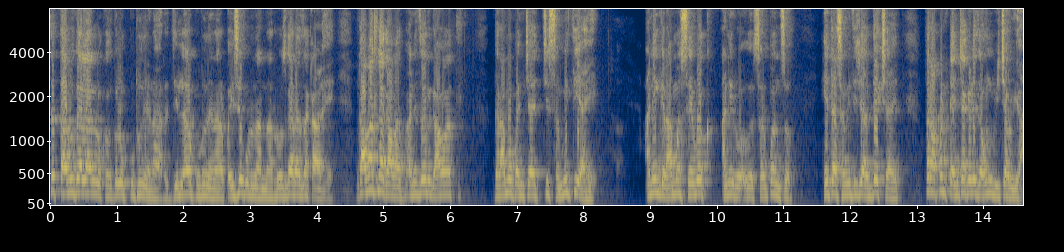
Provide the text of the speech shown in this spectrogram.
तर तालुक्याला लोकांकडून लोक कुठून येणार? जिल्ह्याला कुठून येणार? पैसे कुठून आणणार? रोजगाराचा काळ आहे. गावातल्या गावात. आणि जर गावात ग्रामपंचायतची समिती आहे आणि ग्रामसेवक आणि रो- सरपंच हे त्या समितीचे अध्यक्ष आहेत तर आपण त्यांच्याकडे जाऊन विचारूया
